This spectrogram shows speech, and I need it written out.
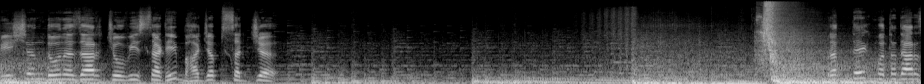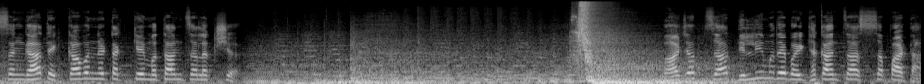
मिशन दोन हजार चोवीससाठी भाजप सज्ज. प्रत्येक मतदारसंघात एक्कावन्न टक्के मतांचं लक्ष. भाजपचा दिल्लीमध्ये बैठकांचा सपाटा.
